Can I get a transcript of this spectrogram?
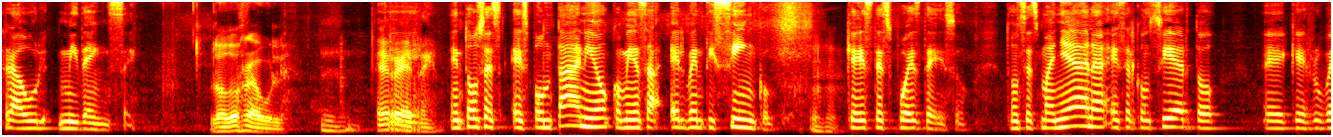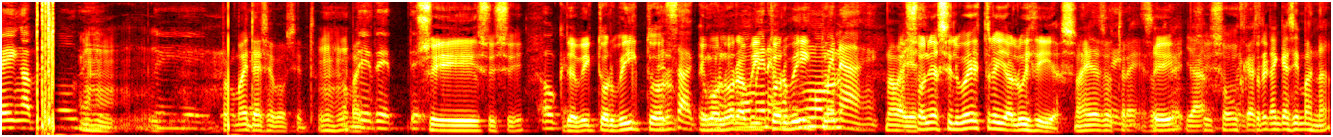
Raúl Midense. los dos Raúles. RR. Entonces, espontáneo comienza el 25, que es después de eso. Entonces, mañana es el concierto eh, que Rubén habló de, de- Promete ese, por cierto. de- Promete. de- de- Sí, sí, sí. De Víctor Víctor, Exacto, en honor a un homena- Víctor un Víctor, homenaje. A. Sonia Silvestre y a Luis Díaz. Imagínate esos Sí. tres. Esos Sí, tres. Ya, sí, son no tres. no hay que decir más nada.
